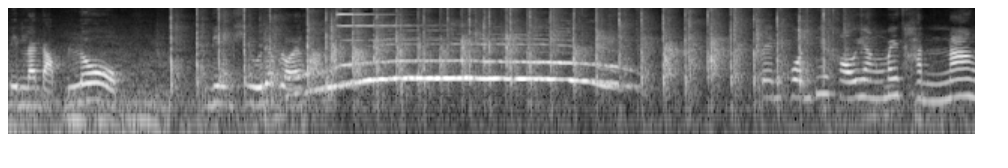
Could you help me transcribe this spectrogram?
ปินระดับโลกดีคิวเรียบร้อยค่ะ เป็นคนที่เขายังไม่ทันนั่ง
